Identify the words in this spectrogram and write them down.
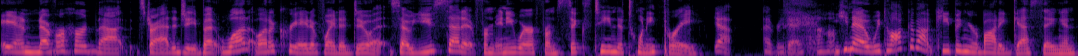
and never heard that strategy. But what what a creative way to do it. So you set it from anywhere from 16 to 23. Yeah, every day. Uh-huh. You know, we talk about keeping your body guessing and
